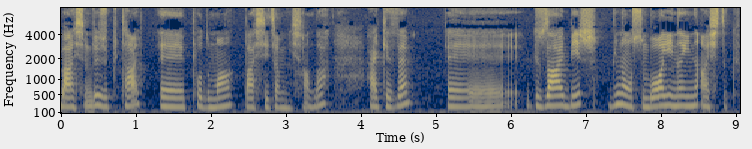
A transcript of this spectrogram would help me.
ben şimdi Jüpiter e, poduma başlayacağım inşallah. Herkese e, güzel bir gün olsun. Bu ayın ayını açtık.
